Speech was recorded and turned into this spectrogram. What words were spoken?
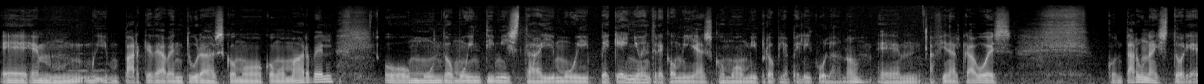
eh, en un parque de aventuras como, como Marvel o un mundo muy intimista y muy pequeño, entre comillas, como mi propia película. ¿no? Eh, al fin y al cabo es contar una historia,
